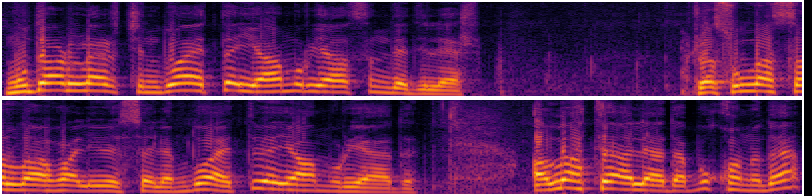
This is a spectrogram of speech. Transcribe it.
mudarlar için dua et de yağmur yağsın dediler. Resulullah sallallahu aleyhi ve sellem dua etti ve yağmur yağdı. Allah Teala da bu konuda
